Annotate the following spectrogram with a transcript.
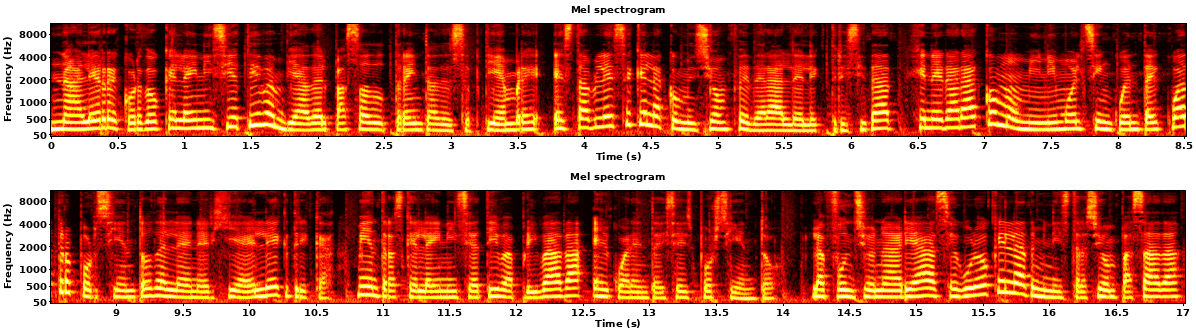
Nale recordó que la iniciativa enviada el pasado 30 de septiembre establece que la Comisión Federal de Electricidad generará como mínimo el 54% de la energía eléctrica, mientras que la iniciativa privada el 46%. La funcionaria aseguró que en la administración pasada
